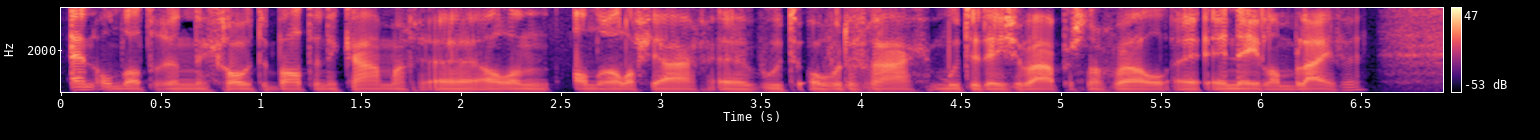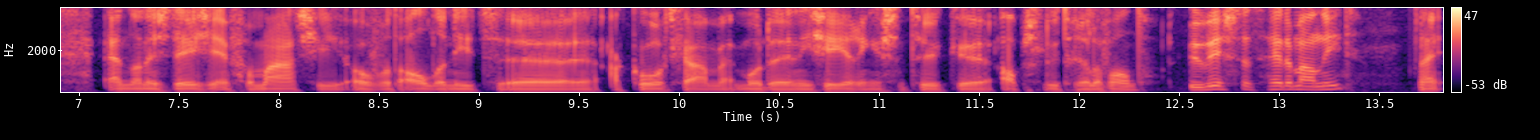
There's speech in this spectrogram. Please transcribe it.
En omdat er een groot debat in de Kamer uh, al een anderhalf jaar uh, woedt over de vraag... moeten deze wapens nog wel in Nederland blijven? En dan is deze informatie over het al dan niet akkoord gaan met modernisering... is natuurlijk absoluut relevant. U wist het helemaal niet? Nee.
